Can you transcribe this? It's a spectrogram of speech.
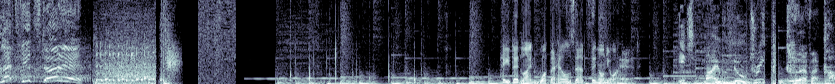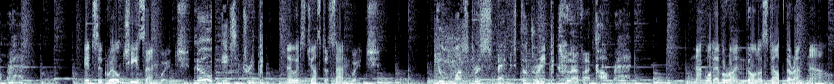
Let's get started! Hey Deadline, what the hell's that thing on your head? It's my new dream. Clever comrade. It's a grilled cheese sandwich. No, it's dream. No, it's just a sandwich. You must respect the dream. Clever comrade. Now whatever I'm gonna start the rant now.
